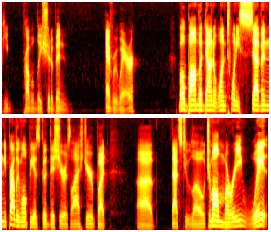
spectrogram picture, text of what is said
he probably should have been everywhere. Mo Bamba down at 127. He probably won't be as good this year as last year, but uh, that's too low. Jamal Murray, wait.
